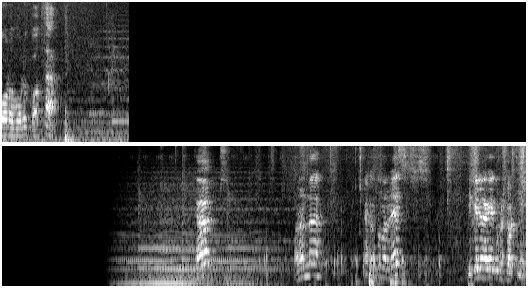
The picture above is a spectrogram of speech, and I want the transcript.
বড় বড় কথা। কাট। এখন তোমার রেস্ট বিকেলের আগে কোনো শট নেই।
